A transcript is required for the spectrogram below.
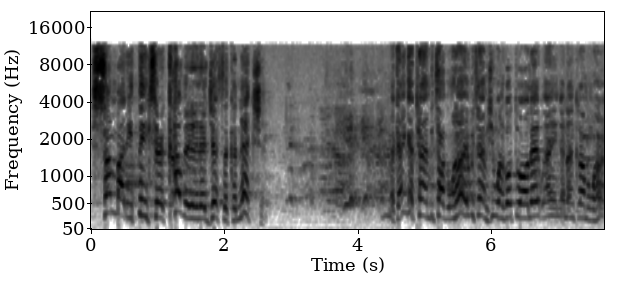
somebody thinks they're covenant and they're just a connection. Like, I ain't got time to be talking with her every time she want to go through all that. I ain't got nothing common with her.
